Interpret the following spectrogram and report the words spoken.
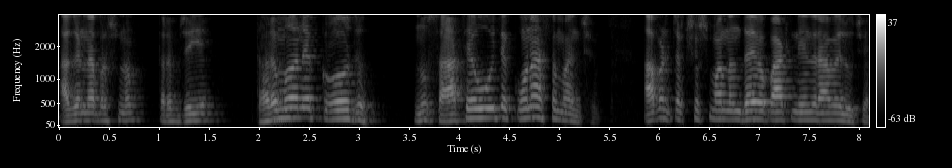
આગળના પ્રશ્ન તરફ જઈએ. ધર્મ અને ક્રોધનું સાથે હોય તે કોના સમાન છે? આ પણ ચક્ષુષ્માન નંધાય પાઠની અંદર આવેલું છે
